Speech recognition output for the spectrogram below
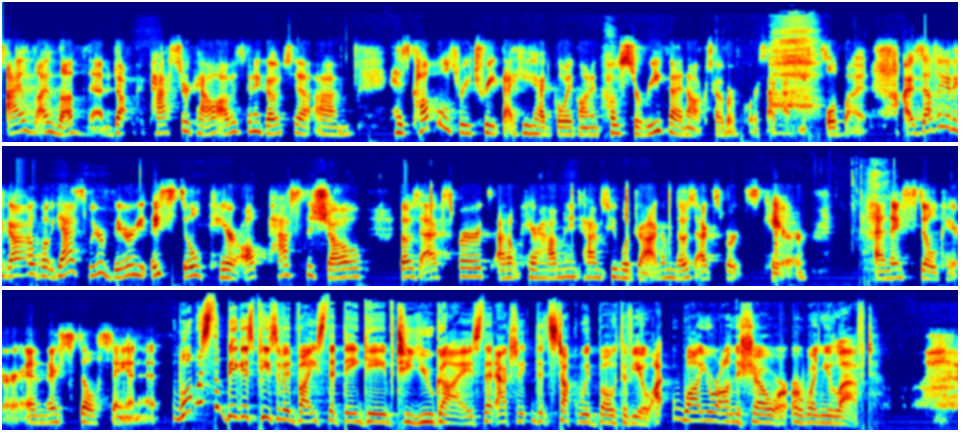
I, I love them. Dr. Pastor Cal, I was going to go to um, his couples retreat that he had going on in Costa Rica in October. Of course, I got canceled, but I was definitely going to go. But yes, we are very, they still care. I'll pass the show those experts, I don't care how many times people drag them, those experts care and they still care and they still stay in it. What was the biggest piece of advice that they gave to you guys that actually that stuck with both of you uh, while you were on the show or, or when you left?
